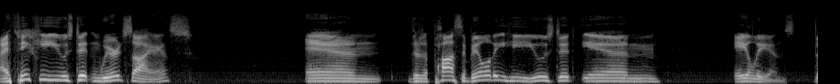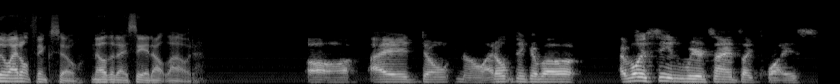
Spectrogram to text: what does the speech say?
I think he used it in Weird Science, and there's a possibility he used it in Aliens, though I don't think so. Now that I say it out loud. Uh, I don't know. I don't think about. I've only seen Weird Science like twice.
